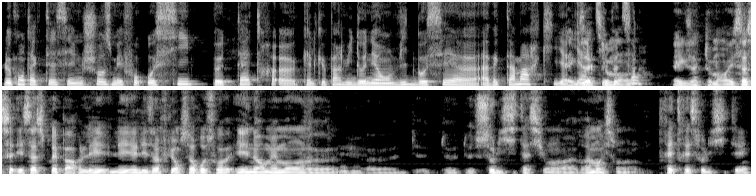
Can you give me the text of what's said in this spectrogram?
le contacter, c'est une chose, mais il faut aussi peut-être euh, quelque part lui donner envie de bosser euh, avec ta marque. Il y, a, un petit peu de ça. Exactement. Et ça, et ça se prépare. Les, les, les influenceurs reçoivent énormément mmh de, de, sollicitations. Hein. Vraiment, ils sont très très sollicités.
